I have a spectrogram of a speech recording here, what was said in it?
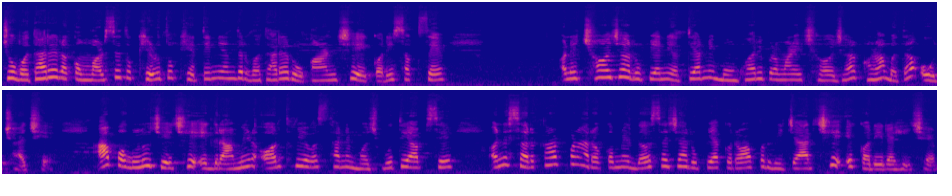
જો વધારે રકમ મળશે તો ખેડૂતો ખેતીની અંદર વધારે રોકાણ છે એ કરી શકશે. અને છ હજાર રૂપિયાની અત્યારની મોંઘવારી પ્રમાણે છ હજાર ઘણા બધા ઓછા છે. આ પગલું જે છે એ ગ્રામીણ અર્થવ્યવસ્થાને મજબૂતી આપશે અને સરકાર પણ આ રકમને દસ હજાર રૂપિયા કરવા પર વિચાર છે એ કરી રહી છે.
